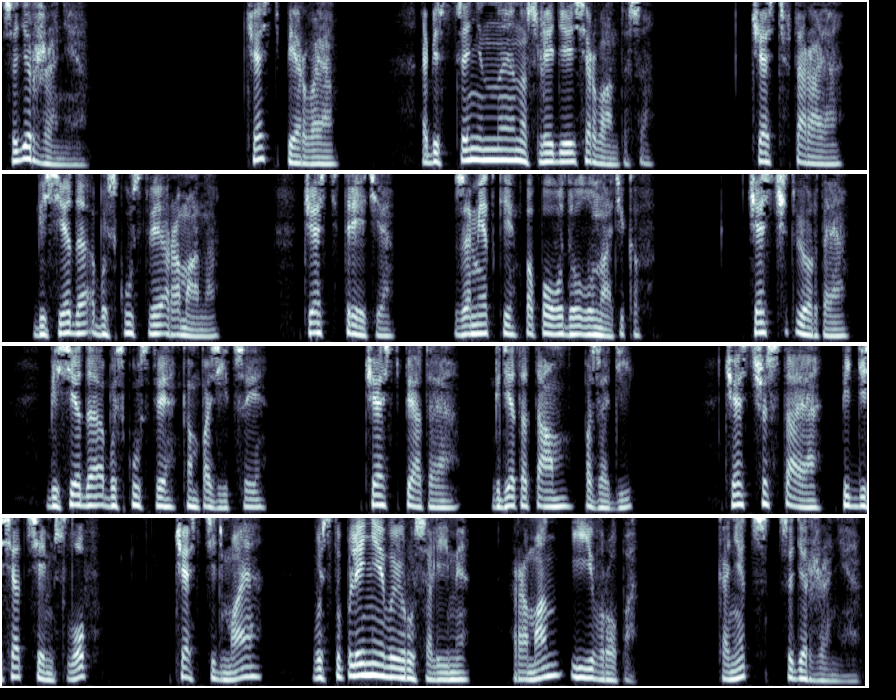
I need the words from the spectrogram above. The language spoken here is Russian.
Содержание. Часть первая. Обесцененное наследие Сервантеса. Часть вторая. Беседа об искусстве романа. Часть третья. Заметки по поводу лунатиков. Часть четвертая. Беседа об искусстве композиции. Часть пятая. Где-то там, позади. Часть шестая. 57 слов. Часть седьмая. Выступление в Иерусалиме. Роман и Европа. Конец содержания.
